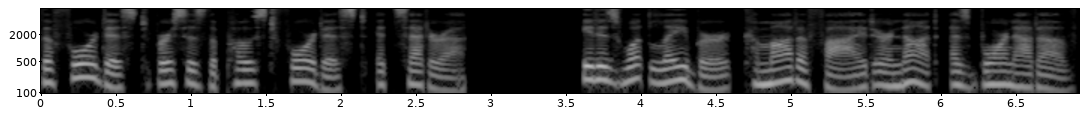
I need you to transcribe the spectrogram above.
the Fordist versus the post-Fordist, etc. It is what labor, commodified or not, is born out of.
